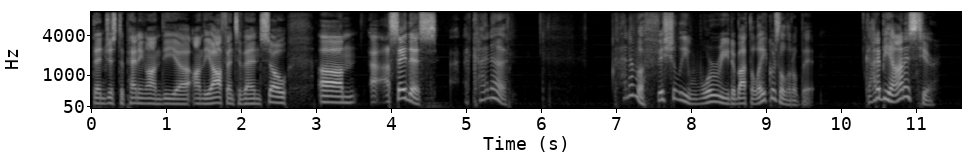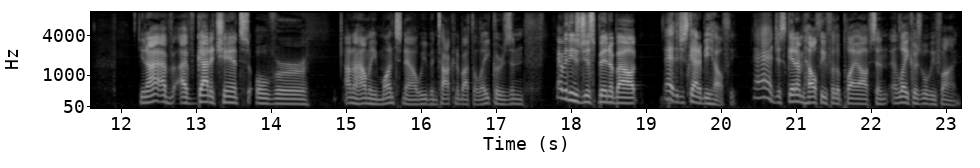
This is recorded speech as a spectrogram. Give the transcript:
than just depending on the uh, on the offensive end. So um, I- will say this: I kind of, kind of officially worried about the Lakers a little bit. Got to be honest here. You know, I've I've got a chance over I don't know how many months now we've been talking about the Lakers, and everything's just been about, hey, they just got to be healthy. Eh, just get them healthy for the playoffs, and, and Lakers will be fine.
